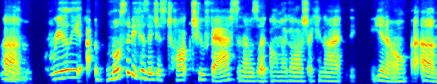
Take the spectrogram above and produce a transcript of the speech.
Mhm. um really uh, mostly because they just talked too fast and i was like oh my gosh i cannot you know um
